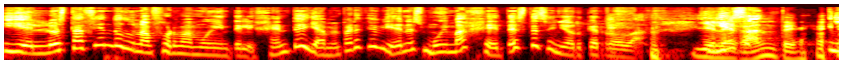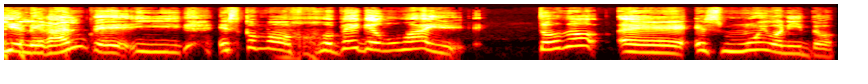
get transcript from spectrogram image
y él lo está haciendo de una forma muy inteligente, ya me parece bien, es muy majete este señor que roba. Y elegante. Esa, y elegante, y es como, jope, qué guay. Todo eh, es muy bonito.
